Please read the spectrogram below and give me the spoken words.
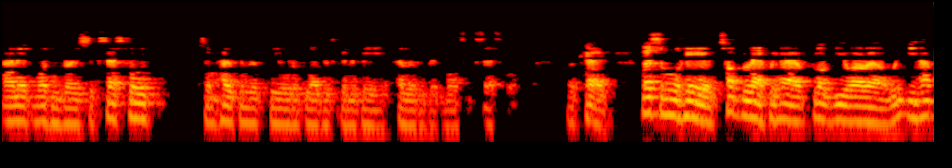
and it wasn't very successful. So I'm hoping that the auto blogger is going to be a little bit more successful. Okay, first of all here, top left we have blog URL. You have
